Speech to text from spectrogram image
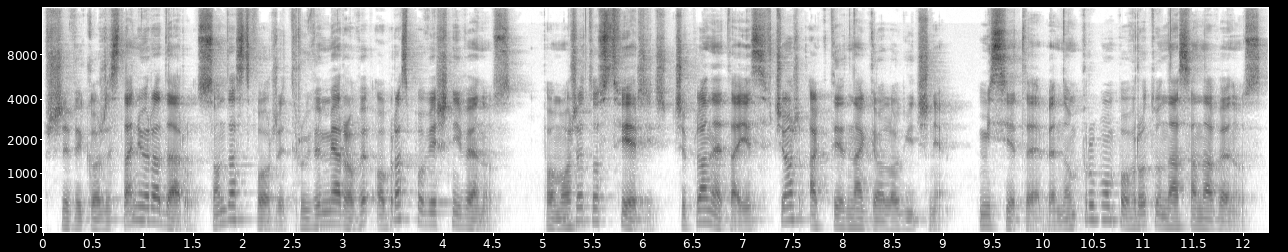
Przy wykorzystaniu radaru sonda stworzy trójwymiarowy obraz powierzchni Wenus. Pomoże to stwierdzić, czy planeta jest wciąż aktywna geologicznie. Misje te będą próbą powrotu NASA na Wenus,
